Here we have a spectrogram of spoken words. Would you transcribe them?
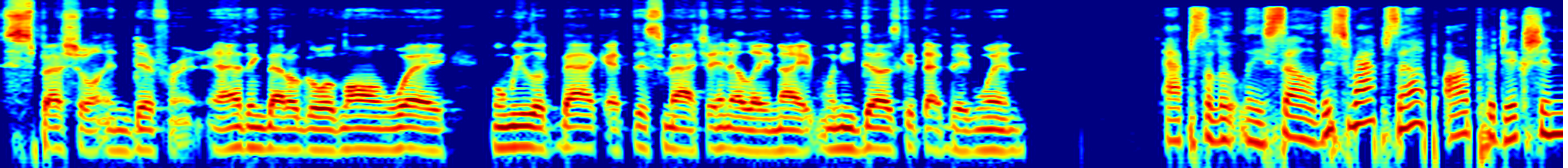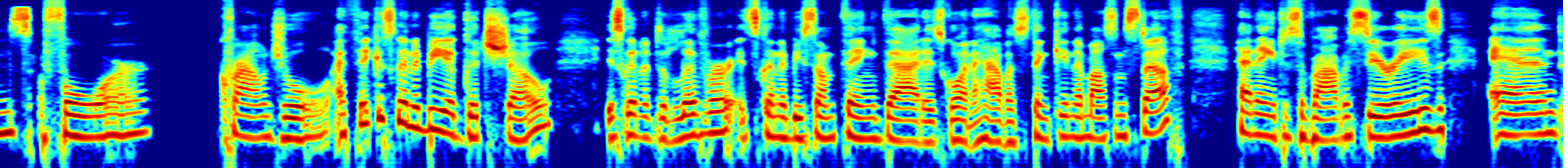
special and different. And I think that'll go a long way when we look back at this match in LA Knight when he does get that big win. Absolutely. So this wraps up our predictions for Crown Jewel. I think it's going to be a good show. It's going to deliver. It's going to be something that is going to have us thinking about some stuff heading into Survivor Series. And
